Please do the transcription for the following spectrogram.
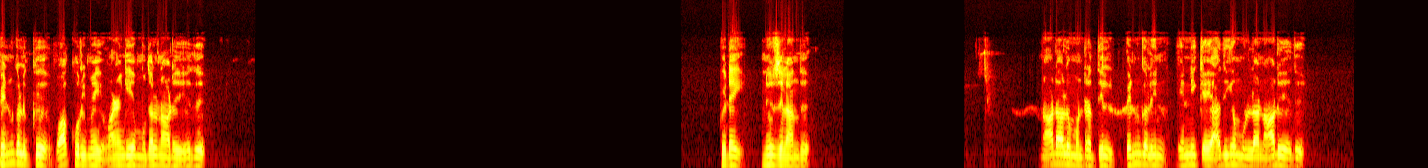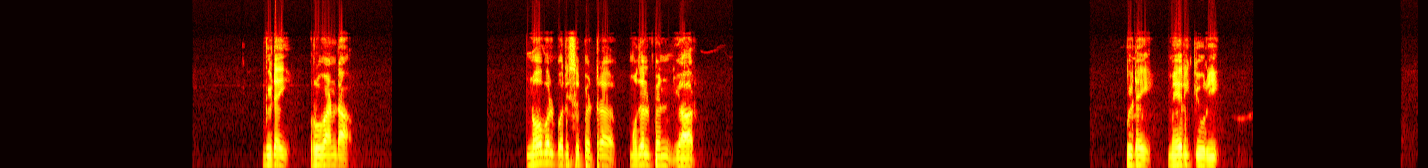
பெண்களுக்கு வாக்குரிமை வழங்கிய முதல் நாடு எது? விடை நியூசிலாந்து. நாடாளுமன்றத்தில் பெண்களின் எண்ணிக்கை அதிகம் உள்ள நாடு எது? விடை ருவாண்டா. நோபல் பரிசு பெற்ற முதல் பெண் யார்? விடை மேரி கியூரி.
